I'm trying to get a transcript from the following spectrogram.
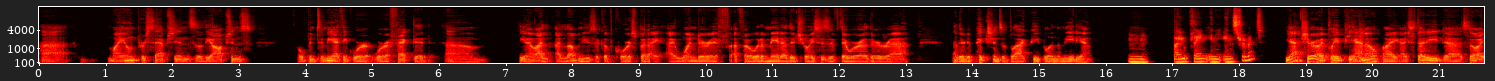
uh, my own perceptions of the options open to me, I think were were affected. Um, you know, I, I love music, of course, but I, I wonder if if I would have made other choices if there were other uh, other depictions of black people in the media. Mm-hmm. Are you playing any instrument? Yeah, sure. I played piano. I, I studied, uh, so I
